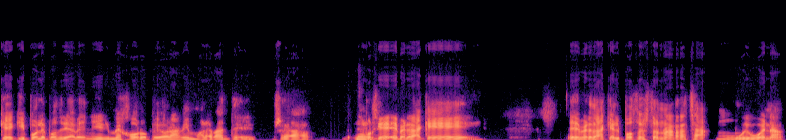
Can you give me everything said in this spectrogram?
qué equipo le podría venir mejor o peor ahora mismo a Levante, ¿eh? O sea, No porque sé. es verdad que es verdad que el Pozo está en una racha muy buena,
